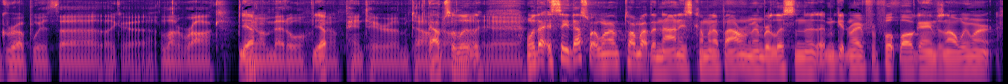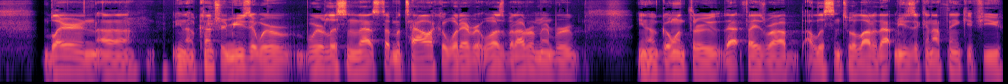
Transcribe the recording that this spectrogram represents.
grew up with uh, like a, a, lot of rock, yeah. you know, metal, yep. you know, Pantera, Metallica. Absolutely. Yeah, yeah. Well, that, see, that's what when I'm talking about the '90s coming up, I remember listening to, I mean, getting ready for football games and all. We weren't blaring, uh, you know, country music. We were we were listening to that stuff, Metallica, whatever it was. But I remember, you know, going through that phase where I, I listened to a lot of that music. And I think if you,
